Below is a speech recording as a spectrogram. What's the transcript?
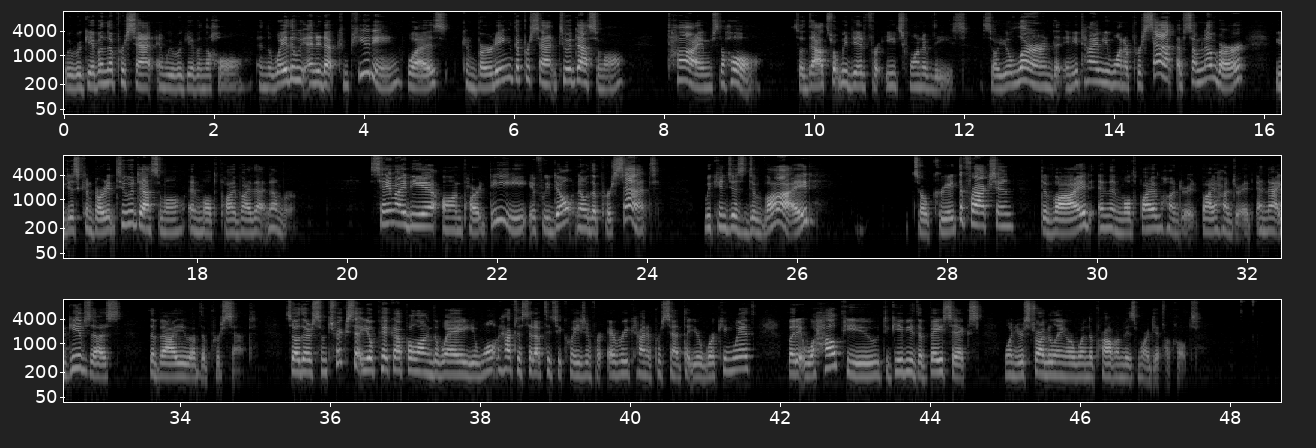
We were given the percent and we were given the whole. And the way that we ended up computing was converting the percent to a decimal times the whole. So that's what we did for each one of these. So you'll learn that anytime you want a percent of some number, you just convert it to a decimal and multiply by that number. Same idea on part D. If we don't know the percent, we can just divide. So create the fraction, divide, and then multiply 100 by 100. And that gives us the value of the percent. So there's some tricks that you'll pick up along the way. You won't have to set up this equation for every kind of percent that you're working with, but it will help you to give you the basics when you're struggling or when the problem is more difficult.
